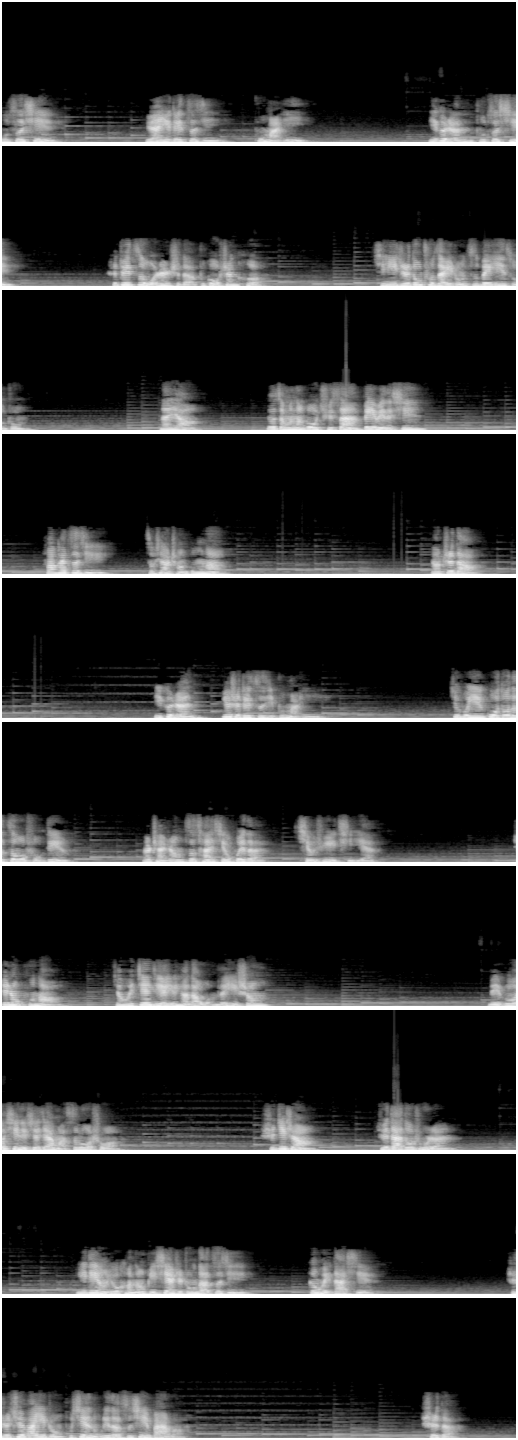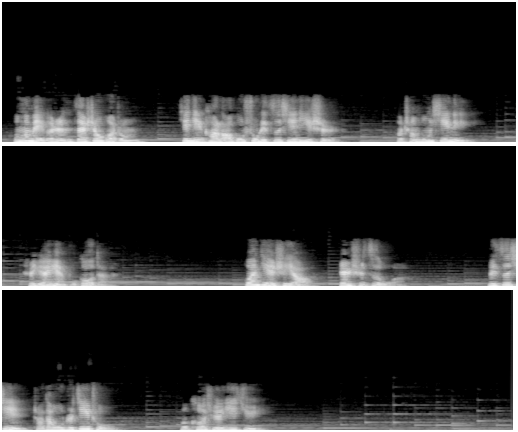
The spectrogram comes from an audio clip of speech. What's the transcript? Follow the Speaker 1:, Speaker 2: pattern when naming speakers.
Speaker 1: 不自信源于对自己不满意。一个人不自信，是对自我认识的不够深刻，其一直都处在一种自卑因素中。那样，又怎么能够驱散卑微的心，放开自己，走向成功呢？要知道，一个人越是对自己不满意，就会因过多的自我否定而产生自惭形秽的情绪体验。这种苦恼将会间接影响到我们的一生。美国心理学家马斯洛说：“实际上。”绝大多数人一定有可能比现实中的自己更伟大些，只是缺乏一种不懈努力的自信罢了。是的，我们每个人在生活中仅仅靠牢固树立自信意识和成功心理是远远不够的。关键是要认识自我，为自信找到物质基础和科学依据。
